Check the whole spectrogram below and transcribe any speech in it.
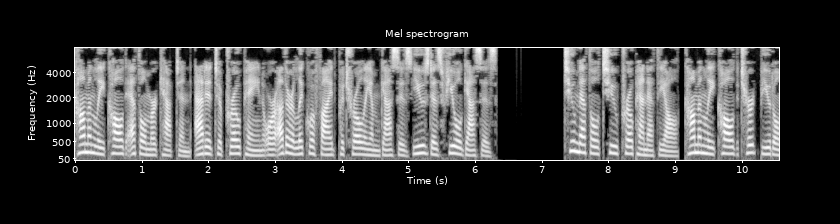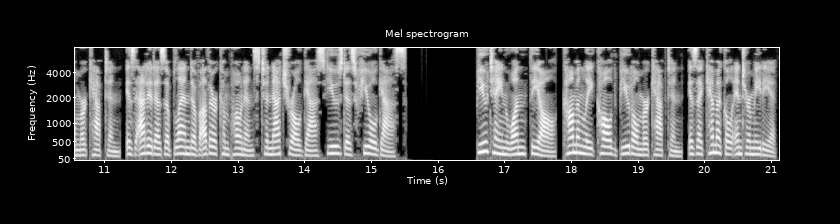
commonly called ethyl mercaptan added to propane or other liquefied petroleum gases used as fuel gases 2-methyl-2-propanethiol, commonly called tert-butyl mercaptan, is added as a blend of other components to natural gas used as fuel gas. Butane 1-thiol, commonly called butyl mercaptan, is a chemical intermediate.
